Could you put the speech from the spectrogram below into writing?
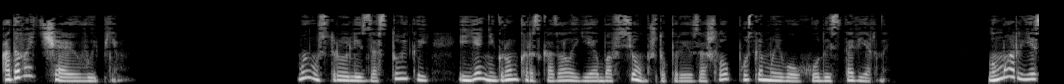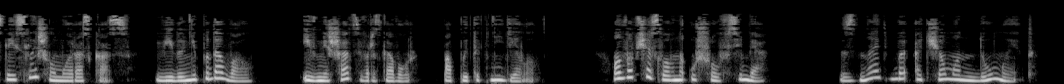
«А давай чаю выпьем». Мы устроились за стойкой, и я негромко рассказала ей обо всем, что произошло после моего ухода из таверны. Лумар, если и слышал мой рассказ, виду не подавал и вмешаться в разговор попыток не делал. Он вообще словно ушел в себя. Знать бы, о чем он думает.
